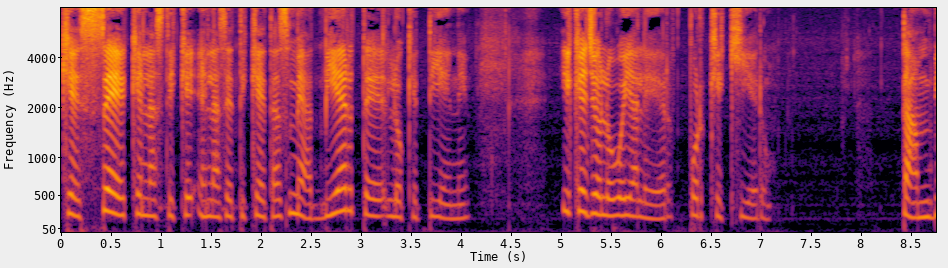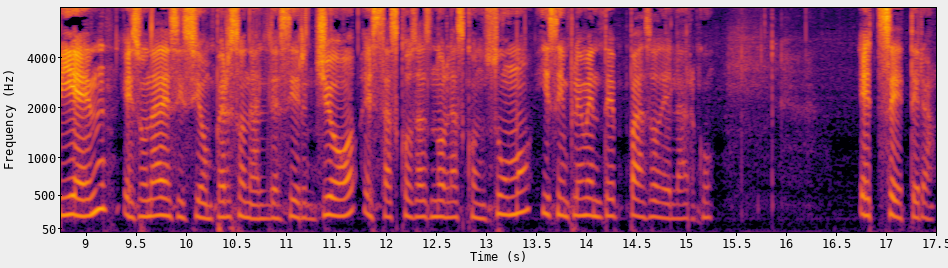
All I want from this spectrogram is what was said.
que sé que en las, en las etiquetas me advierte lo que tiene y que yo lo voy a leer porque quiero también es una decisión personal decir yo estas cosas no las consumo y simplemente paso de largo, etcétera.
